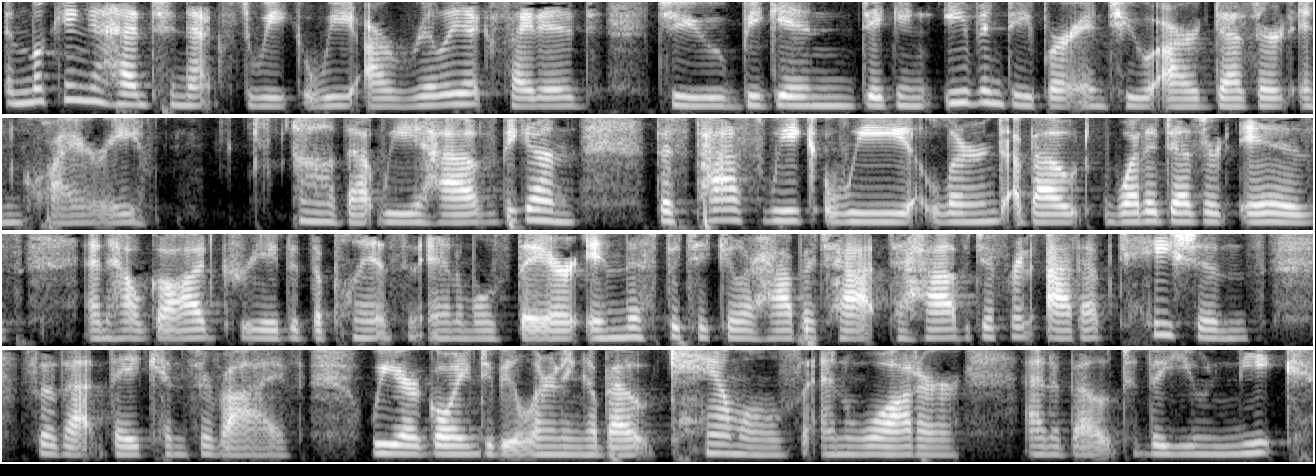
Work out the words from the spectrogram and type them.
And looking ahead to next week, we are really excited to begin digging even deeper into our desert inquiry. Uh, that we have begun. This past week, we learned about what a desert is and how God created the plants and animals there in this particular habitat to have different adaptations so that they can survive. We are going to be learning about camels and water and about the unique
